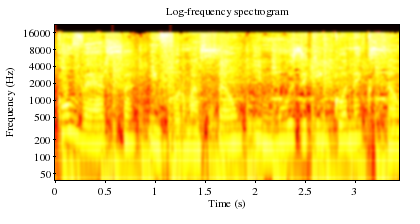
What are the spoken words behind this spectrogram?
Conversa, informação e música em conexão.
